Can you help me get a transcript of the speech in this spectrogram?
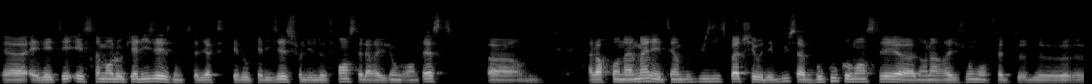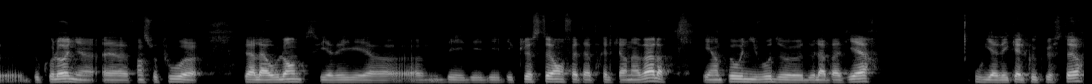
elle était extrêmement localisée, donc c'est-à-dire que c'était localisé sur l'île de France et la région Grand Est, alors qu'en Allemagne, elle était un peu plus dispatchée au début. Ça a beaucoup commencé euh, dans la région en fait, de, Cologne, euh, surtout vers la Hollande, parce qu'il y avait des, clusters en fait, après le carnaval, et un peu au niveau de, la Bavière, où il y avait quelques clusters.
